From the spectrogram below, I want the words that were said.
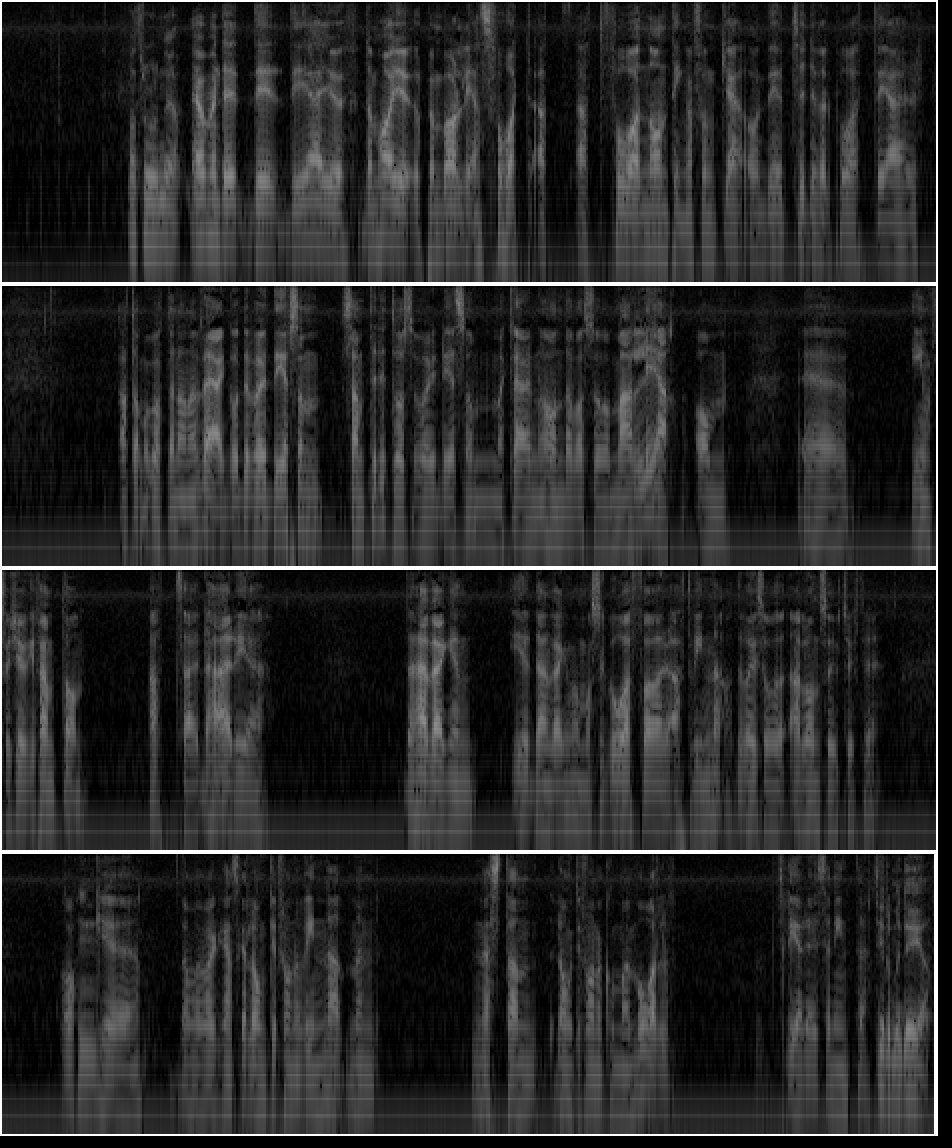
Vad tror du om det? Ja, men det, det, det, är ju, de har ju uppenbarligen svårt att, att få någonting att funka och det tyder väl på att det är att de har gått en annan väg. Och det var det som samtidigt då så var det det som McLaren och Honda var så malliga om eh, inför 2015. Att så här, det här är den här vägen är den vägen man måste gå för att vinna. Det var ju så Alonso uttryckte det. Och mm. eh, de har varit ganska långt ifrån att vinna men nästan långt ifrån att komma i mål fler race än inte. Till och med det, ja.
